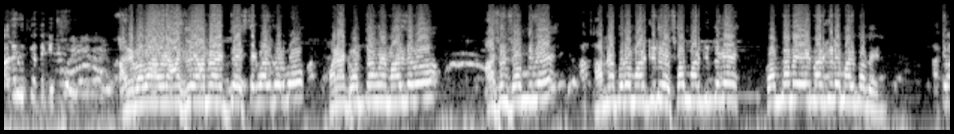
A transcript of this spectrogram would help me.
তাদের উদ্দেশ্যে কিছু আরে বাবা ওরা আসলে আমরা একটু ইস্তেকবাল করব। অনেক কম দামে মাল দেবো। আসুন সব মিলে। আপনার পুরো মার্কেটে সব মার্কেট থেকে কম দামে এই মার্কেটে মাল পাবেন। আচ্ছা,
